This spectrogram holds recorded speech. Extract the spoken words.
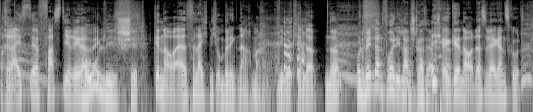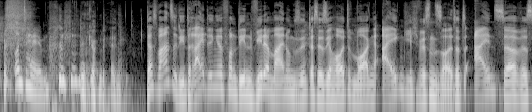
reißt er fast die Räder weg. Holy shit. Genau, äh, vielleicht nicht unbedingt nachmachen, liebe Kinder. Ne? Und wenn dann vorher die Landstraße Äh, absperren. genau, das wäre ganz gut. Und Helm. Das waren sie, die drei Dinge, von denen wir der Meinung sind, dass ihr sie heute Morgen eigentlich wissen solltet. Ein Service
